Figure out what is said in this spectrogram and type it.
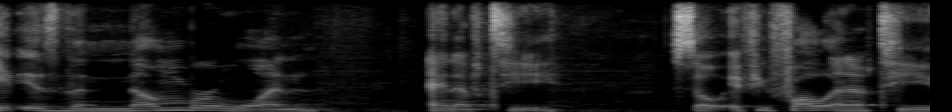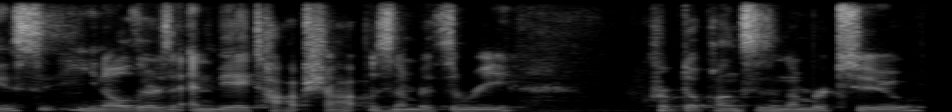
It is the number one NFT. So if you follow NFTs, you know there's NBA Top Shot is number three, CryptoPunks is number two,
